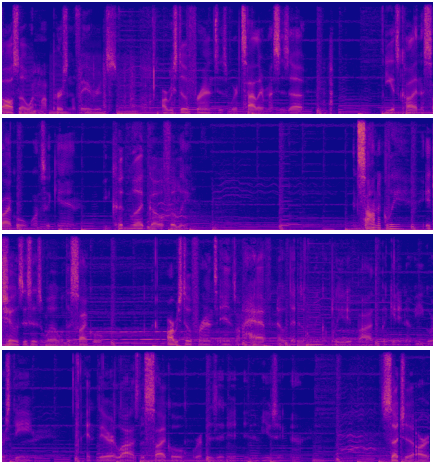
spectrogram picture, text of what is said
Also one of my personal favorites. Are We Still Friends is where Tyler messes up. He gets caught in a cycle once again. He couldn't let go fully. And sonically, it shows this as well with the cycle. Are We Still Friends ends on a half note that is only completed by the beginning of Igor's theme. And there lies the cycle represented in the music, man. Such a art,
